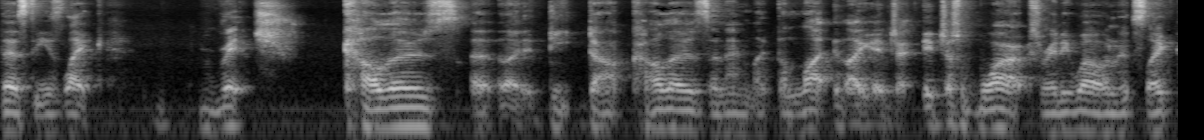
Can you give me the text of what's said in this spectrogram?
There's these like rich colors, uh, like deep, dark colors, and then like the light, like it, ju- it just works really well. And it's like,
